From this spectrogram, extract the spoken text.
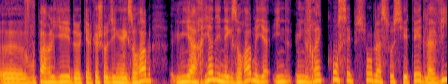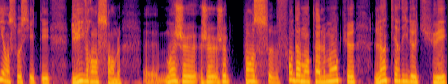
euh, vous parliez de quelque chose d'inexorable. Il n'y a rien d'inexorable, il y a une, vraie conception de la société, de la vie en société, du vivre ensemble. Euh, moi, je pense fondamentalement que l'interdit de tuer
